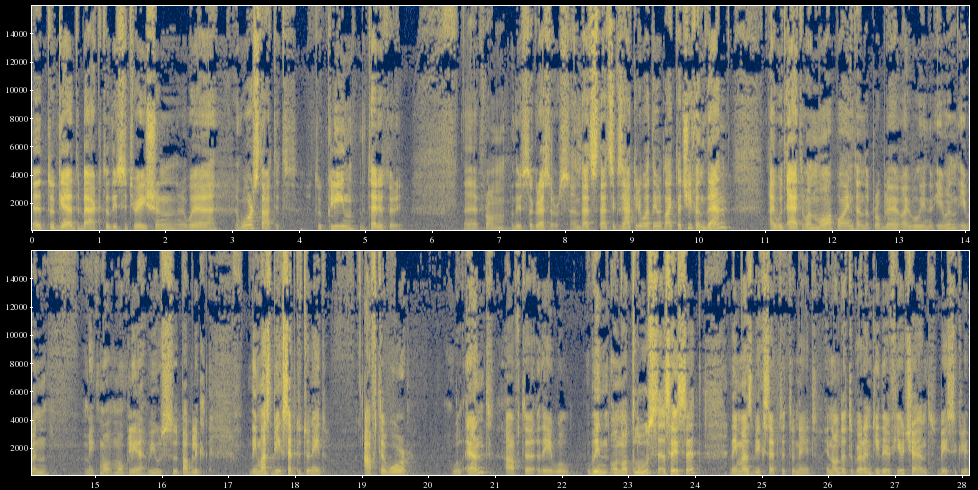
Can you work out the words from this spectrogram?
uh, to get back to the situation where war started, to clean the territory. Uh, from these aggressors, and that's that's exactly what they would like to achieve. And then I would add one more point, and probably I will even even make more more clear views uh, public. They must be accepted to NATO. After war will end, after they will win or not lose, as I said, they must be accepted to NATO in order to guarantee their future and basically.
